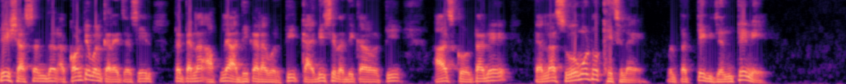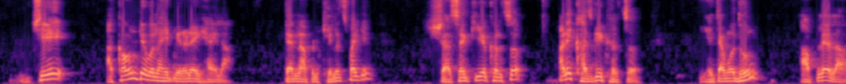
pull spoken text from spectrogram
हे शासन जर अकाउंटेबल करायचं असेल तर त्यांना आपल्या अधिकारावरती कायदेशीर अधिकारावरती आज कोर्टाने त्यांना सुवमोठो खेचलं आहे पण प्रत्येक जनतेने जे अकाउंटेबल आहेत निर्णय घ्यायला त्यांना आपण केलंच पाहिजे. शासकीय खर्च आणि खाजगी खर्च ह्याच्यामधून आपल्याला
